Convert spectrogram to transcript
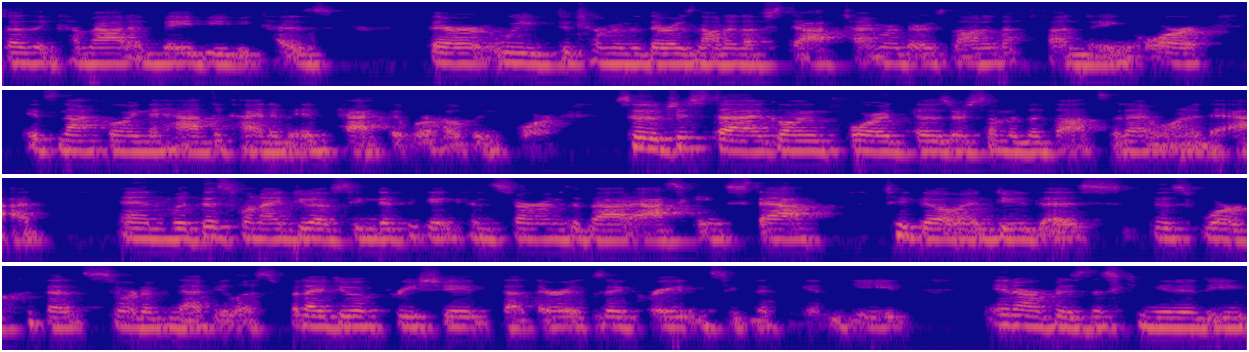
doesn't come out, it may be because there we've determined that there is not enough staff time or there's not enough funding or it's not going to have the kind of impact that we're hoping for. So just uh, going forward, those are some of the thoughts that I wanted to add. And with this one, I do have significant concerns about asking staff to go and do this this work that's sort of nebulous. But I do appreciate that there is a great and significant need in our business community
